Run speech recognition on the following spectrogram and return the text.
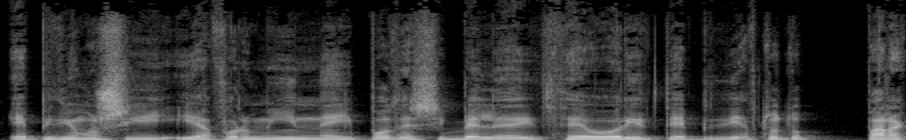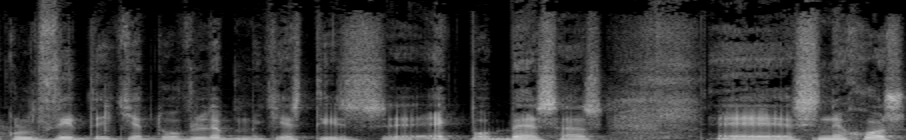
Επειδή όμως η, αφορμή είναι η υπόθεση Μπελέρη θεωρείται, επειδή αυτό το παρακολουθείτε και το βλέπουμε και στις ε, εκπομπές σας ε, συνεχώς.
